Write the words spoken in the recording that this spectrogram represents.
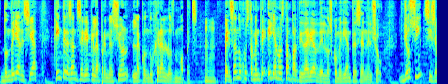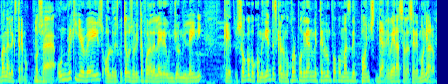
donde ella decía, qué interesante sería que la premiación la condujeran los Muppets. Pensando justamente, ella no es tan partidaria de los comediantes en el show. Yo sí, si se van al extremo. O sea, un Ricky Gervais, o lo discutíamos ahorita fuera del aire, un John Mulaney, que son como comediantes que a lo mejor podrían meterle un poco más de punch de a de veras a la ceremonia. Claro.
